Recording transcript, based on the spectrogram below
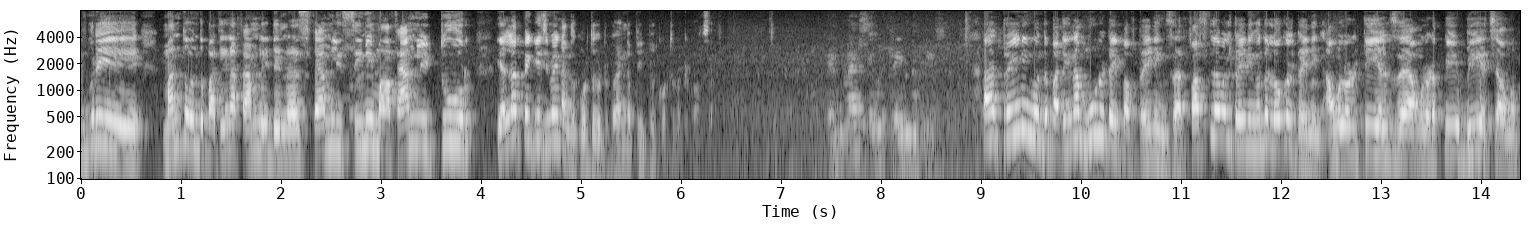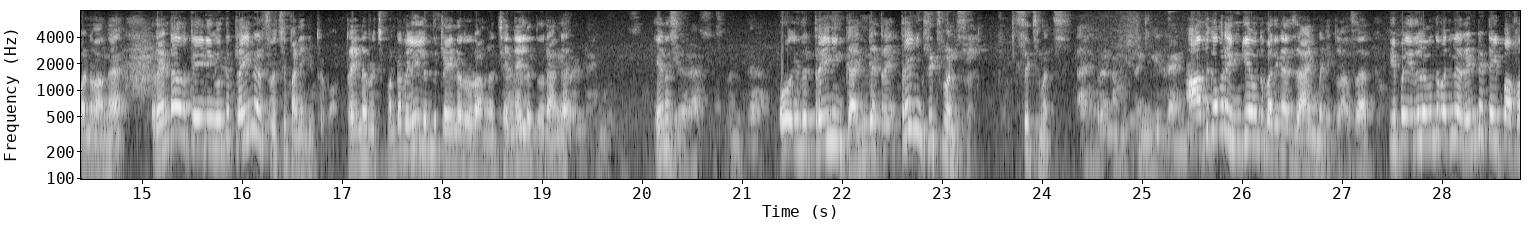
எவ்ரி மந்த் வந்து பார்த்தீங்கன்னா family dinners family cinema family tour எல்லா பேக்கேஜுமே நாங்கள் கொடுத்துக்கிட்டு இருக்கோம். எங்கள் பீப்புள் கொடுத்துக்கிட்டு இருக்கோம் சார் ட்ரைனிங் வந்து பார்த்தீங்கன்னா மூணு type of training sir first level training வந்து லோக்கல் ட்ரைனிங் அவங்களோட டிஎல்ஸ் அவங்களோட பி பிஹெச் அவங்க பண்ணுவாங்க. ரெண்டாவது ட்ரைனிங் வந்து ட்ரைனர்ஸ் வச்சு பண்ணிக்கிட்டு இருக்கோம். ட்ரைனர் வச்சு பண்ணுறோம் வெளியிலேருந்து ட்ரைனர் வருவாங்க சென்னையிலேருந்து வராங்க. என்ன சார் ஓ இது ட்ரைனிங்க்கா இங்கே training six months sir six months அதுக்கப்புறம் இங்கே வந்து பார்த்தீங்கன்னா ஜாயின் பண்ணிக்கலாம் சார் இப்போ இதில் வந்து பார்த்தீங்கன்னா ரெண்டு டைப் ஆஃப்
